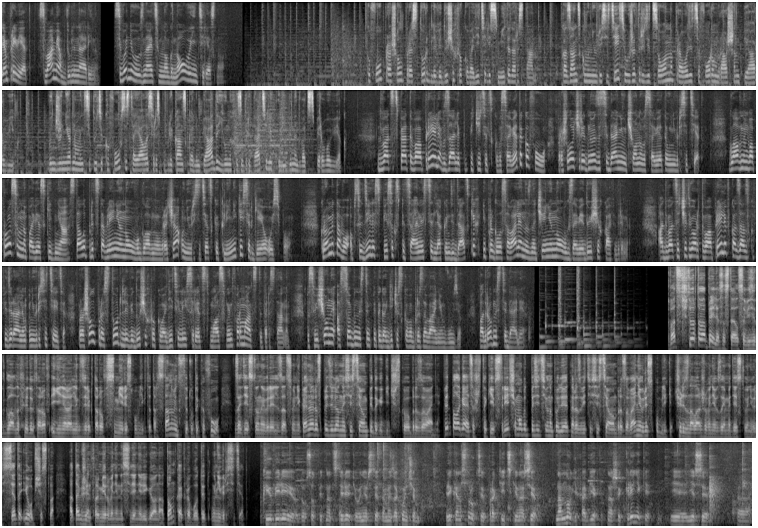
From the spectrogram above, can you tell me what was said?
Всем привет! С вами Абдулина Арина. Сегодня вы узнаете много нового и интересного. КФУ прошел пресс-тур для ведущих руководителей СМИ Татарстана. В Казанском университете уже традиционно проводится форум Russian PR Week. В инженерном институте КФУ состоялась Республиканская олимпиада юных изобретателей Кулибина 21 века. 25 апреля в зале попечительского совета КФУ прошло очередное заседание ученого совета университета. Главным вопросом на повестке дня стало представление нового главного врача университетской клиники Сергея Осипова. Кроме того, обсудили список специальностей для кандидатских и проголосовали о назначении новых заведующих кафедрами. А 24 апреля в Казанском федеральном университете прошел пресс-тур для ведущих руководителей средств массовой информации Татарстана, посвященный особенностям педагогического образования в ВУЗе. Подробности далее. 24 апреля состоялся визит главных редакторов и генеральных директоров СМИ Республики Татарстан в институты КФУ, задействованные в реализации уникальной распределенной системы педагогического образования. Предполагается, что такие встречи могут позитивно повлиять на развитие системы образования в республике через налаживание взаимодействия университета и общества, а также информирование населения региона о том, как работает университет. К юбилею 215-летия университета мы закончим реконструкцию практически на всех на многих объектах нашей клиники. И если э,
